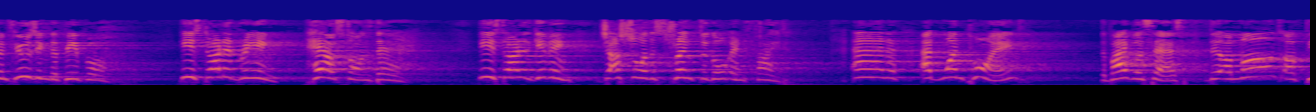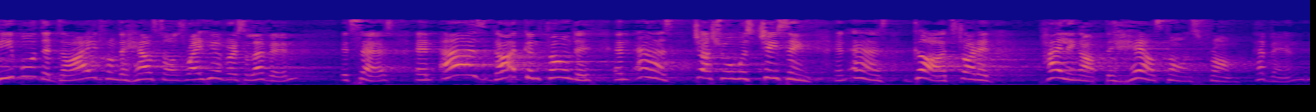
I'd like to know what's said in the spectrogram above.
confusing the people. He started bringing hailstones there. He started giving Joshua the strength to go and fight. And at one point, the Bible says the amount of people that died from the hailstones, right here verse 11, it says, and as God confounded, and as Joshua was chasing, and as God started piling up the hailstones from heaven,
